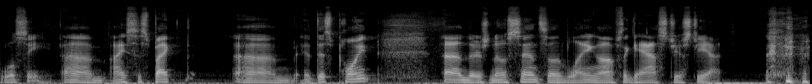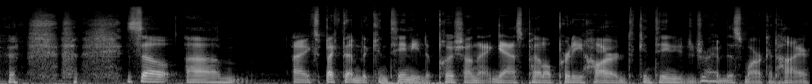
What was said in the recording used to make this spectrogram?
we'll see. Um, I suspect um, at this point, uh, there's no sense of laying off the gas just yet. so um, I expect them to continue to push on that gas pedal pretty hard to continue to drive this market higher.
